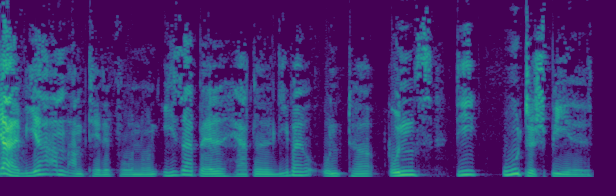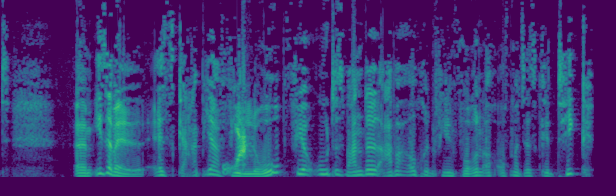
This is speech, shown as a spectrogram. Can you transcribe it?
Ja, wir haben am Telefon nun Isabel Hertel, die bei unter uns die Ute spielt. Ähm, Isabel, es gab ja viel ja. Lob für Utes Wandel, aber auch in vielen Foren auch oftmals als Kritik,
